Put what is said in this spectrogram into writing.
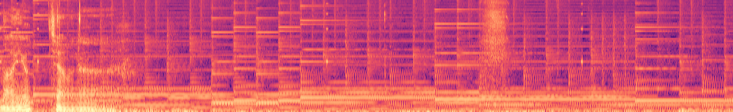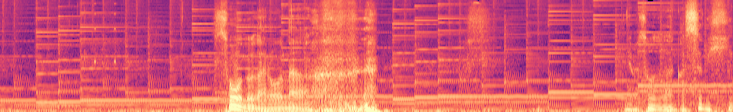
迷っちゃうな。ソードだろうな。でもソードなんかすぐ拾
